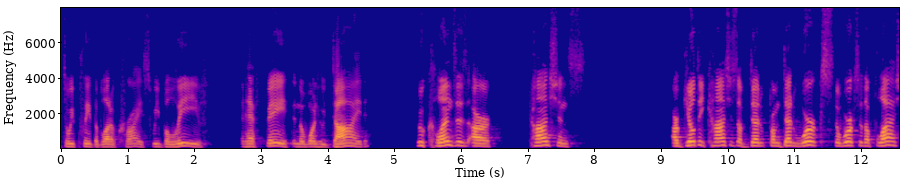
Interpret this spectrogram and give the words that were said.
And so we plead the blood of Christ. We believe and have faith in the one who died, who cleanses our conscience, our guilty conscience of dead, from dead works, the works of the flesh.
